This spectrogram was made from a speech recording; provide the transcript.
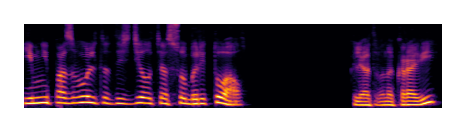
Им не позволит это сделать особый ритуал. Клятва на крови?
